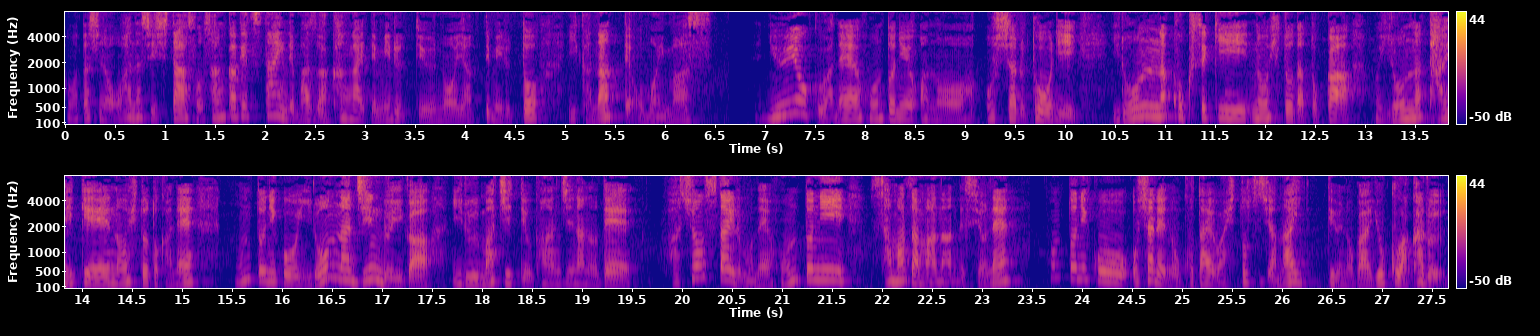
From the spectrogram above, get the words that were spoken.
私のお話ししたその3ヶ月単位でまずは考えてみるっていうのをやってみるといいかなって思います。ニューヨークはね本当にあのおっしゃる通りいろんな国籍の人だとかいろんな体型の人とかね本当にこういろんな人類がいる街っていう感じなのでファッションスタイルもね本当に様々なんですよね。当にこうおしゃれの答えは一つじゃないっていうのがよくわかる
